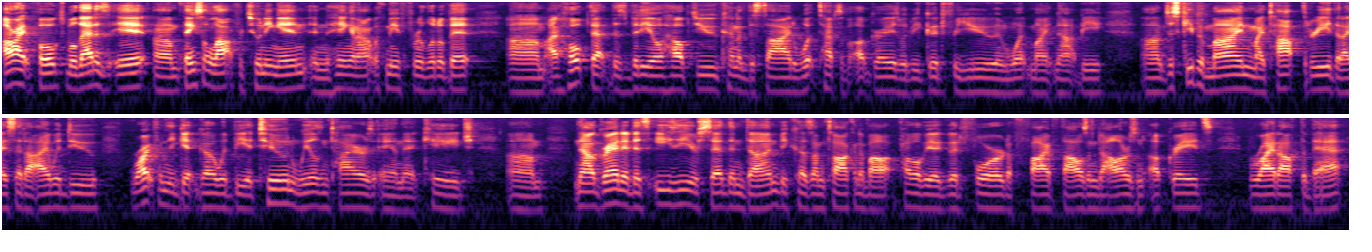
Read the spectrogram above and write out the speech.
all right, folks. Well, that is it. Um, thanks a lot for tuning in and hanging out with me for a little bit. Um, I hope that this video helped you kind of decide what types of upgrades would be good for you and what might not be. Um, just keep in mind my top three that I said I would do right from the get-go would be a tune, wheels and tires, and that cage. Um, now, granted, it's easier said than done because I'm talking about probably a good four to five thousand dollars in upgrades right off the bat.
